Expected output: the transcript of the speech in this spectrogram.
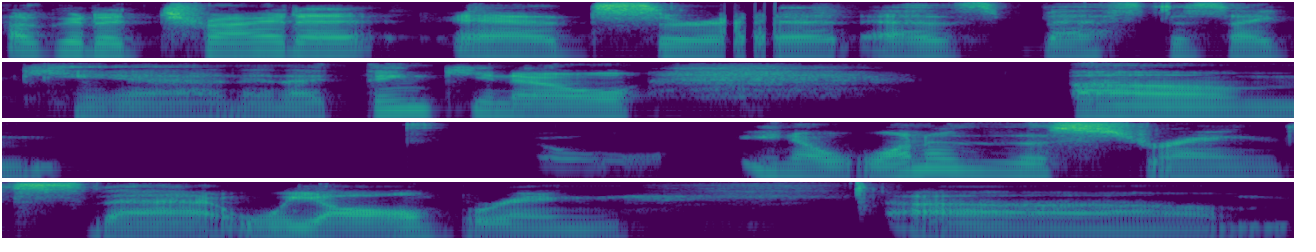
I'm going to try to answer it as best as I can. And I think, you know, um, you know, one of the strengths that we all bring um,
